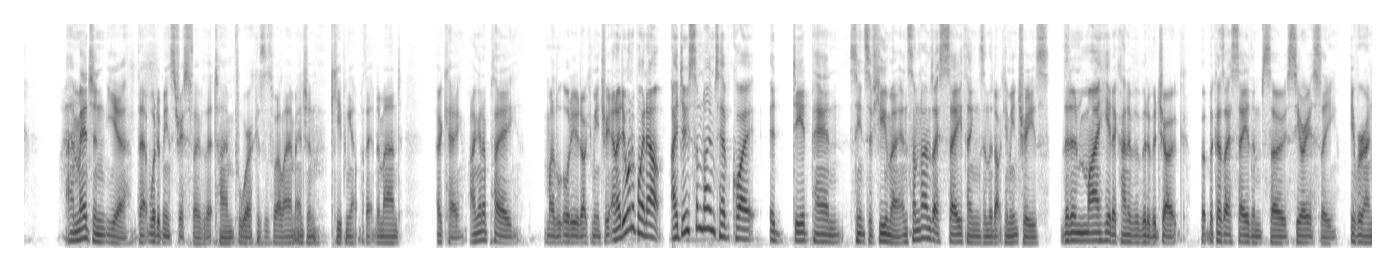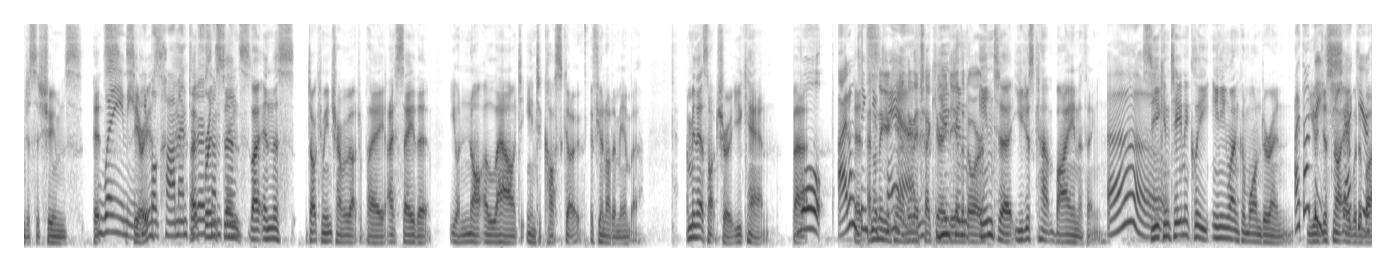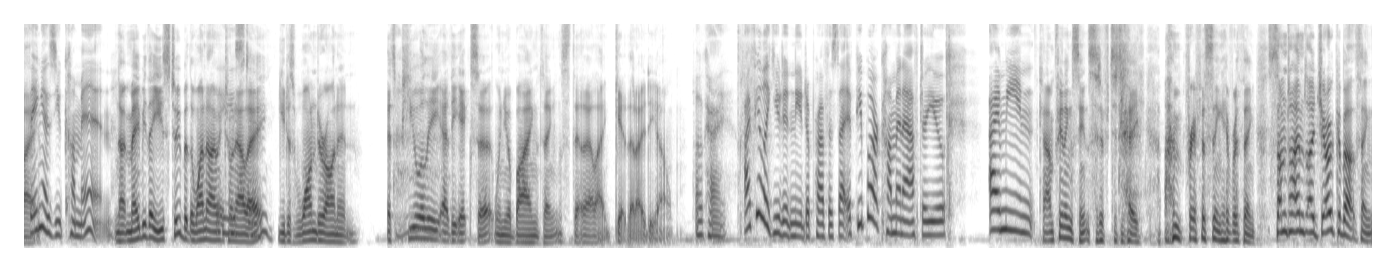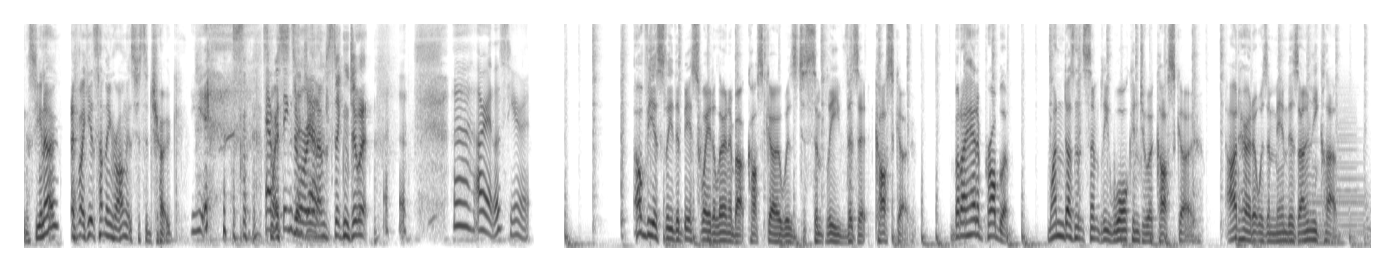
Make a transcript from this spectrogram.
I imagine, yeah, that would have been stressful over that time for workers as well. I imagine keeping up with that demand. Okay, I'm going to play my little audio documentary. And I do want to point out, I do sometimes have quite a deadpan sense of humor. And sometimes I say things in the documentaries that in my head are kind of a bit of a joke. But because I say them so seriously, everyone just assumes it's What do you mean? serious. People commented Like, or for something? instance, like in this documentary I'm about to play, I say that you're not allowed to enter Costco if you're not a member. I mean, that's not true. You can, but well, I don't It's- think I don't you think you can. I think they check your you ID can at the door. enter. You just can't buy anything. Oh, So you can technically anyone can wander in. I thought you're they just not check able to your buy. thing as you come in. No, maybe they used to, but the one I They went to in LA, to. you just wander on in. It's Ah. purely at the exit when you're buying things that they're like, get that idea out. Okay, I feel like you didn't need to preface that. If people are coming after you, I mean, Okay, I'm feeling sensitive today. I'm prefacing everything. Sometimes I joke about things, you know? If I get something wrong, it's just a joke. yeah. It's Everything's my a story and. I'm sticking to it. Uh, all right, let's hear it. Obviously, the best way to learn about Costco was to simply visit Costco. But I had a problem. One doesn't simply walk into a Costco. I'd heard it was a members only club,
